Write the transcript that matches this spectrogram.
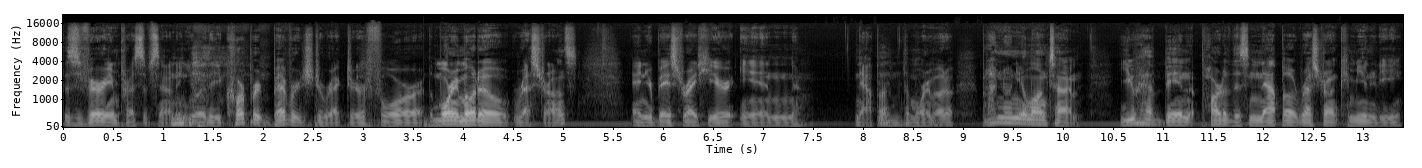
this is very impressive sounding. You're the corporate beverage director for the Morimoto restaurants, and you're based right here in Napa, the Morimoto. But I've known you a long time. You have been part of this Napa restaurant community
